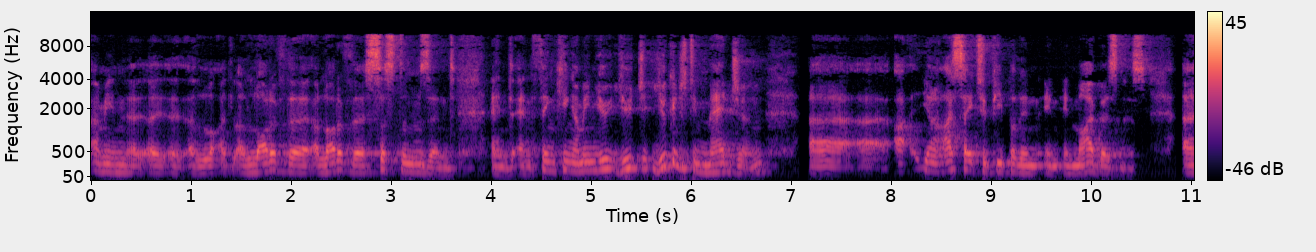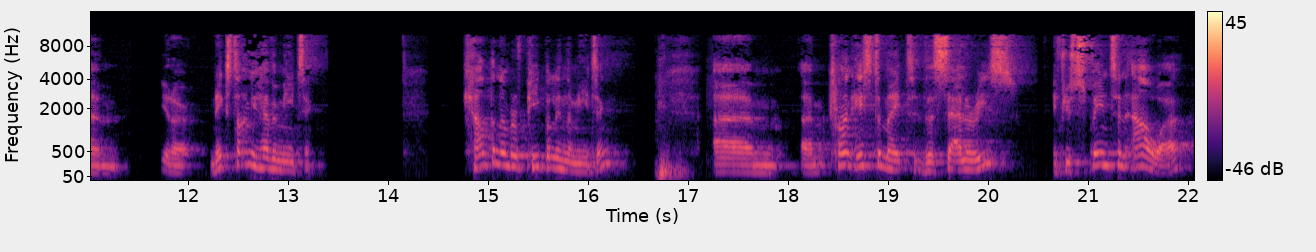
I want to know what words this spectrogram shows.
I mean a, a, a, lot, a lot of the a lot of the systems and and and thinking. I mean, you you you can just imagine. Uh, uh, you know, I say to people in in, in my business, um, you know, next time you have a meeting, count the number of people in the meeting. Um, um, try and estimate the salaries. If you spent an hour,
